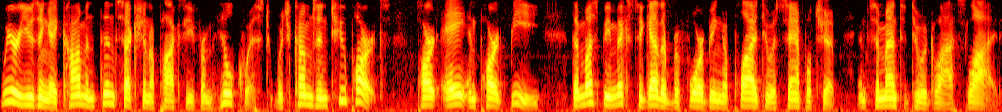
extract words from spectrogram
we are using a common thin section epoxy from Hillquist, which comes in two parts, part A and part B, that must be mixed together before being applied to a sample chip and cemented to a glass slide.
